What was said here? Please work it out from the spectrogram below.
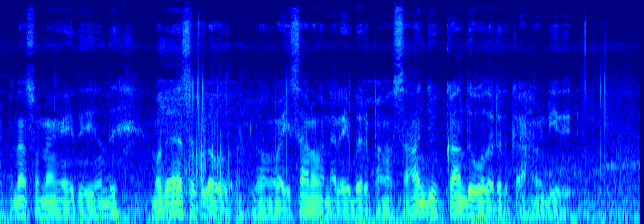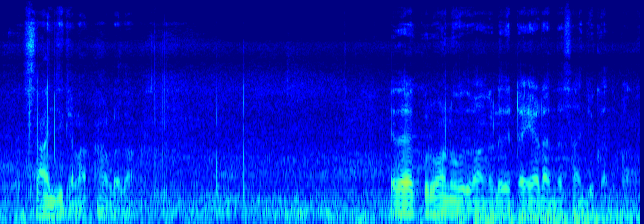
இப்போ தான் சொன்னாங்க இது வந்து முதலசத்தில் உள்ளவங்க வயசானவங்க நிறைய பேர் இருப்பாங்க. சாஞ்சு உட்காந்து ஓதுறதுக்காக வேண்டியது. சாஞ்சிக்கலாம் அவ்வளோதான் ஏதாவது குருவான் ஓதுவாங்க அல்லது டயர்டாக இருந்தால் சாஞ்சு உட்காந்துப்பாங்க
